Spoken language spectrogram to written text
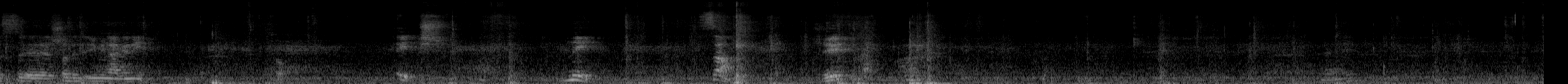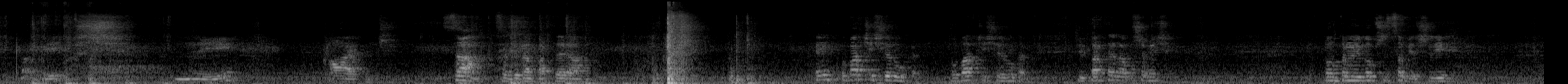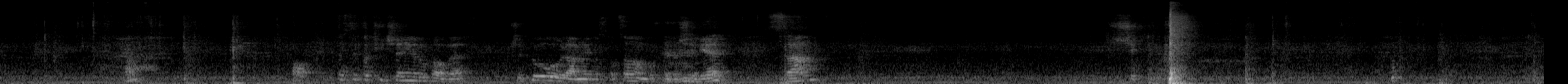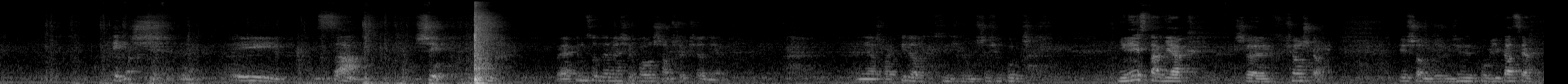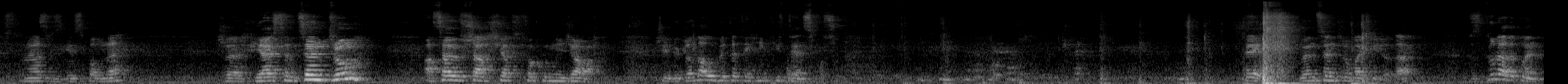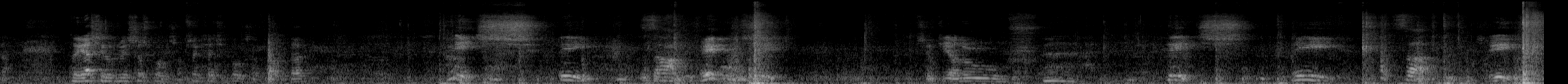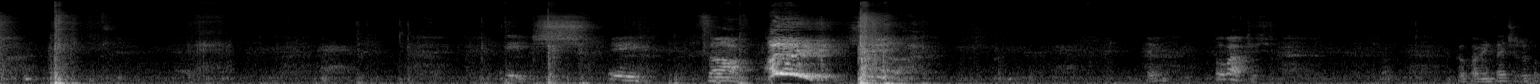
przez e, shouldn't eliminate knee. So. H. Knee. Sam. Trzy. H. High pitch. Sam. Zabieram partnera. Okay? Pobawcie się ruchem. Pobawcie się ruchem. Czyli partnera muszę mieć kontroluję go przy sobie, czyli o, to jest tylko ćwiczenie ruchowe. Przytulam jego spoconą główkę do siebie. Sam. Trzy. Idź. I sam. Trzy. Po jakim cudem ja się poruszam szybciej od niego? Ponieważ w Aikido muszę się poruszać. Nie jest tak jak, że w książkach piszą, że w innych publikacjach, nazwisk nie wspomnę, że ja jestem centrum, a cały wszechświat wokół mnie działa. Czyli wyglądałyby te techniki w ten sposób. Hej, byłem centrum Aikido, tak? Z dura do kłęta. To ja się również też poruszam. Wszechświat się porusza cały, tak? Idź, i, sam, idź. Szybciej, Janusz. Idź, i, sam, i. Idź, i, sam, i. Pobawcie się. Tylko pamiętajcie, że potem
